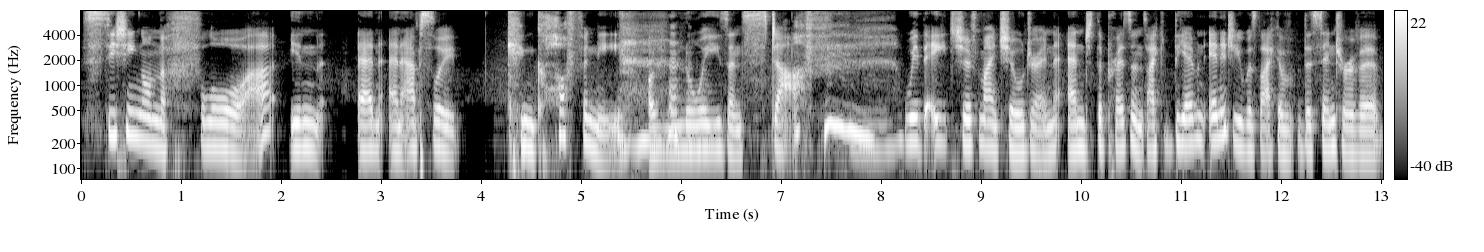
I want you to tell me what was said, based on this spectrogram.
sitting on the floor in an, an absolute cacophony of noise and stuff with each of my children and the presence like the energy was like a, the center of a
